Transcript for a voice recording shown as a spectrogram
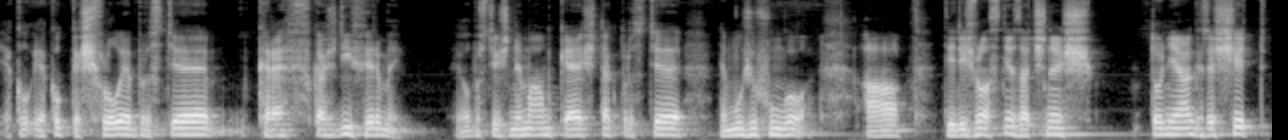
jako, jako cashflow je prostě krev každé firmy. Jo, prostě, když nemám cash, tak prostě nemůžu fungovat. A ty, když vlastně začneš to nějak řešit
